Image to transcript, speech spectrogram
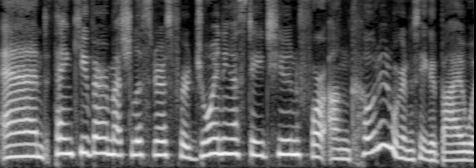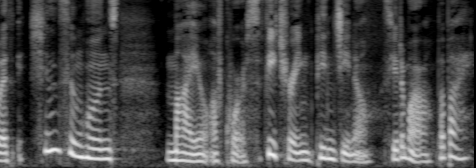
And thank you very much, listeners, for joining us. Stay tuned for Uncoded. We're going to say goodbye with Shin Sung Hoon's Mayo, of course, featuring Pinjino. See you tomorrow. Bye-bye.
